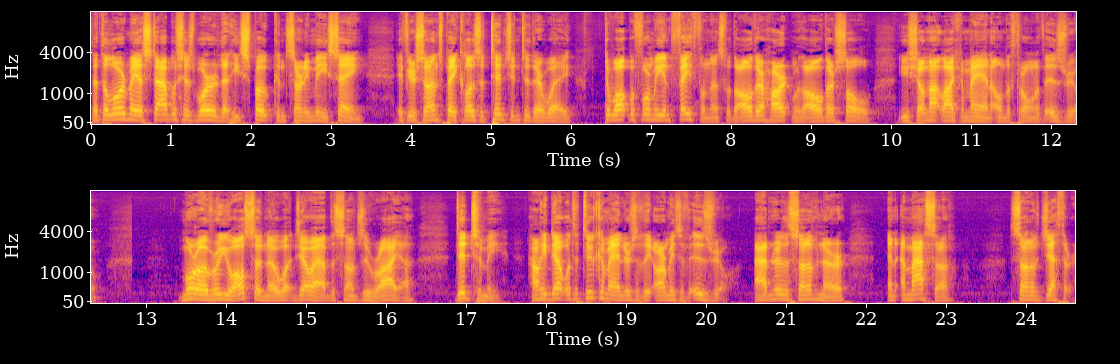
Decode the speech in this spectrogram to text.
that the Lord may establish his word that he spoke concerning me, saying, If your sons pay close attention to their way, to walk before me in faithfulness with all their heart and with all their soul, you shall not like a man on the throne of Israel. Moreover, you also know what Joab the son of Zeruiah did to me how he dealt with the two commanders of the armies of Israel, Abner the son of Ner, and Amasa son of Jether,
